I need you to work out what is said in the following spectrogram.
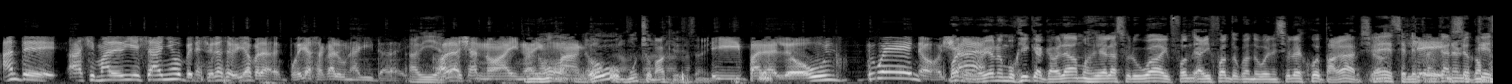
antes, hace más de 10 años, Venezuela servía para, podía sacar una guita de ahí. Había. Ahora ya no hay, no hay un mango. no, no, mucho no, más no, que no. eso. Y para lo último, bueno, ya... Bueno, el gobierno de Mujica, que hablábamos de Alas Uruguay, fue- ahí fue cuando Venezuela dejó de pagar. Ya. Se le Sí, trancaron se los complicó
